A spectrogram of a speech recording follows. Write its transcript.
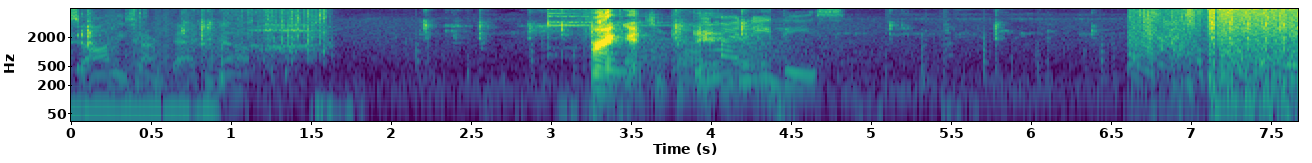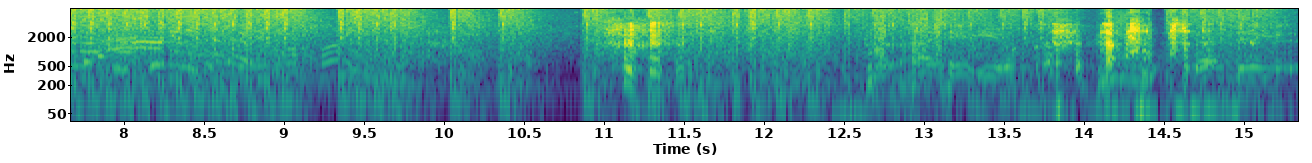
Zombies aren't bad enough. Bring it. You might need these. I hate you. God damn it.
